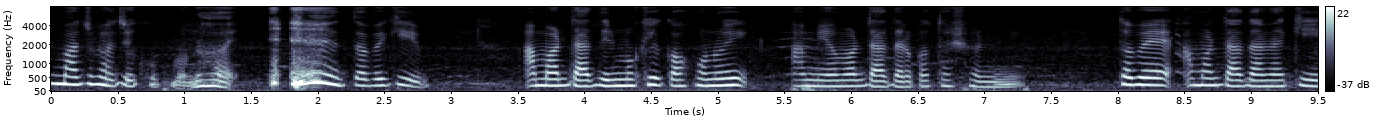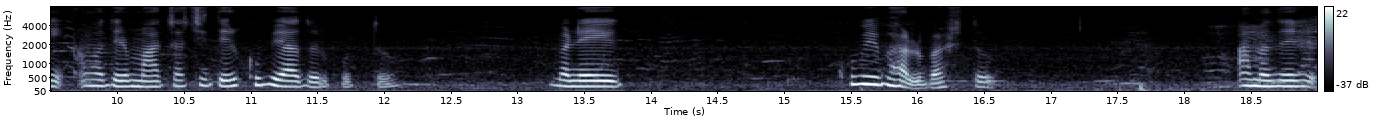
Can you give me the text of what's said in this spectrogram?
মাঝে মাঝে খুব মনে হয়। তবে কি আমার দাদির মুখে কখনোই আমি আমার দাদার কথা শুনিনি। তবে আমার দাদা নাকি আমাদের মা চাচিদের খুবই আদর করত। মানে খুবই ভালোবাসতো। আমাদের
